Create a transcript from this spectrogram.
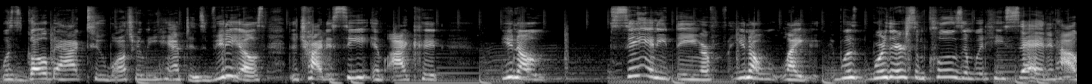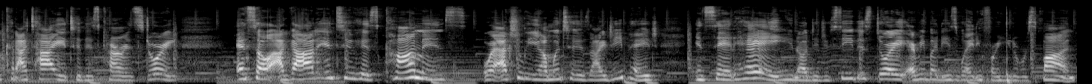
was go back to Walter Lee Hampton's videos to try to see if I could, you know, see anything or you know like was, were there some clues in what he said and how could i tie it to this current story and so I got into his comments, or actually, I went to his IG page and said, Hey, you know, did you see this story? Everybody's waiting for you to respond.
